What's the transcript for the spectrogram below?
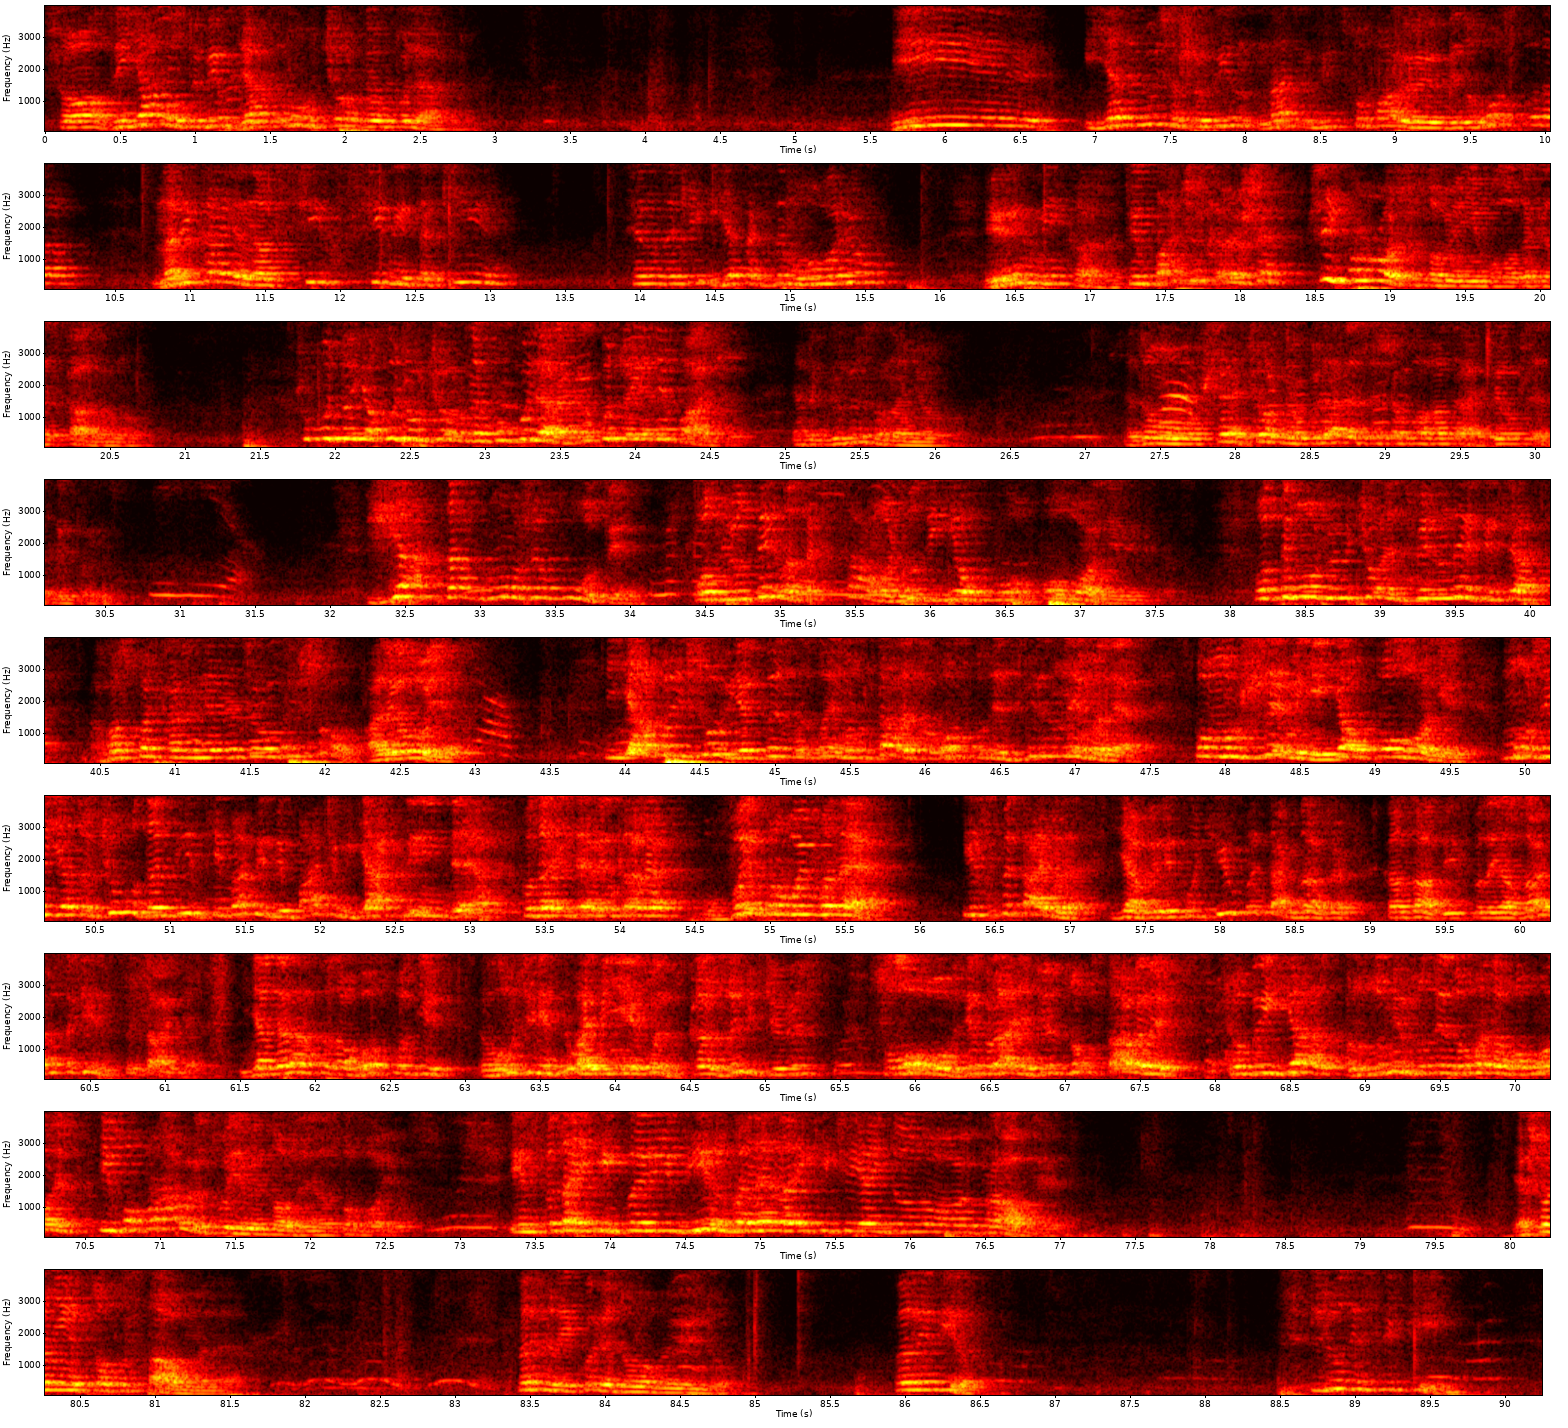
що диявол тобі вдягнув чорний окуляр. І я дивлюся, що він відступає від Господа, нарікає на всіх, всі не такі, всі не такі. І я так з ним говорю. І він мені каже, ти бачиш, каже, ще, ще й пророчество мені було таке сказано. що будь-то я ходжу в чорних окулярах, як будь-то я не бачу. Я так дивлюся на нього. Я думаю, взагалі, чорні окуляри це ще благодать, ти взагалі сліпий. Як так може бути? От людина так само, люди є в полоні якраз. От не можу від чогось звільнитися. Господь каже, я для цього прийшов. Алілуя. Я прийшов, якби ви нуждалися, Господи, звільни мене, поможи мені, я в полоні. Може, я то чому Давід, хіба він не бачив, як він йде, куди йде, він каже, випробуй мене. І спитай мене. Я би не хотів би так навіть казати, і. Я знаю, що таке іспитання. Я не раз сказав, Господі, лучше давай мені якось кажи через слово в зібранні, через обставини, щоб я розумів, що ти до мене говориш і поправив своє відношення з тобою. І спитай, і перевір мене, на якій чи я йду дорогою правди. Якщо ні, то постав мене. Перевір, якою я дорогою йду. Перевір. Люди сліпі.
